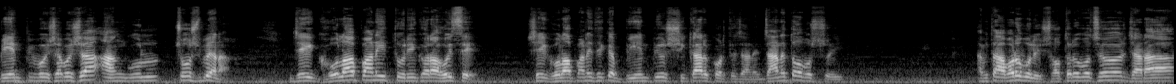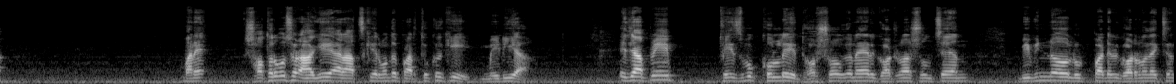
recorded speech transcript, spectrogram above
বিএনপি বৈশা বৈশা আঙ্গুল চষবে না। যেই ঘোলা পানি তৈরি করা হয়েছে, সেই ঘোলা পানি থেকে বিএনপিও স্বীকার করতে জানে। জানে তো অবশ্যই। আমি তো আবারও বলি, সতেরো বছর যারা মানে সতেরো বছর আগে আর আজকের মধ্যে পার্থক্য কি? মিডিয়া এই যে আপনি ফেসবুক খুললে ধর্ষণের ঘটনা শুনছেন, বিভিন্ন লুটপাটের ঘটনা দেখছেন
